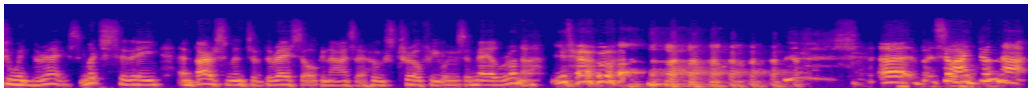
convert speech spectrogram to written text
to win the race, much to the embarrassment of the race organizer whose trophy was a male runner, you know. uh, but so I'd done that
